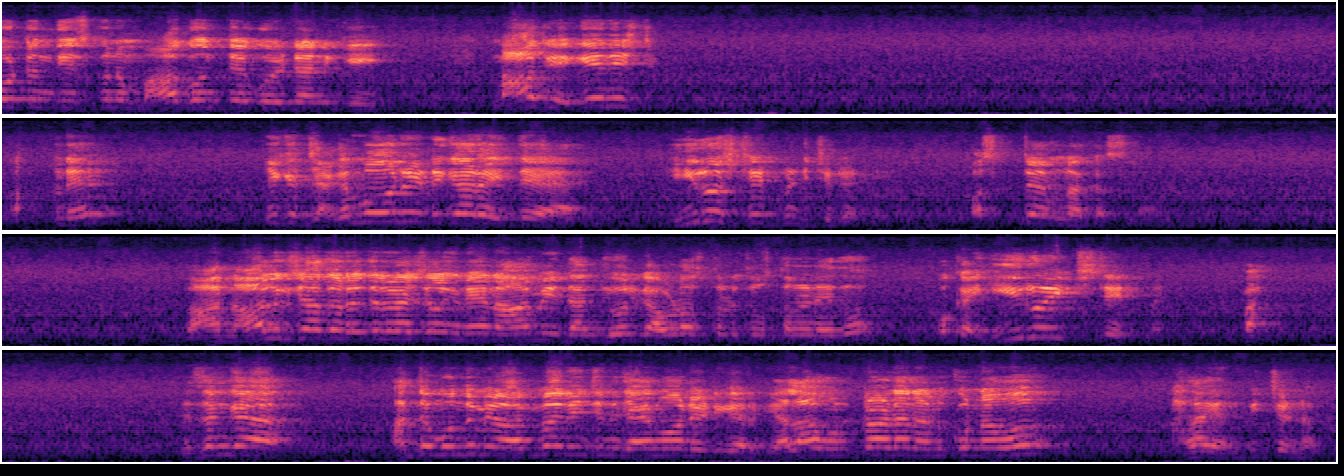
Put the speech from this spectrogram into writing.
ఓటుని తీసుకుని మా గొంతే కోయడానికి మాకు ఎగేనిస్ట్ అంటే ఇక జగన్మోహన్ రెడ్డి గారు అయితే హీరో స్టేట్మెంట్ ఇచ్చాడండి. ఫస్ట్ టైం నాకు అసలు. ఆ నాలుగు శాతం రిజర్వేషన్లకు నేను హామీ దాని జోలికి ఎవడొస్తాడో చూస్తున్నాను ఏదో ఒక హీరోయిక్ స్టేట్మెంట్ బా. నిజంగా అంతకుముందు మేము అభిమానించిన జగన్మోహన్ రెడ్డి గారు ఎలా ఉంటాడని అనుకున్నామో అలా అనిపించండి నాకు.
